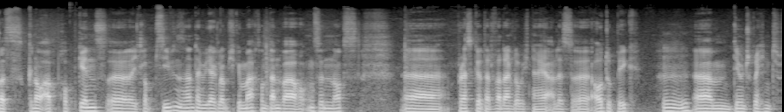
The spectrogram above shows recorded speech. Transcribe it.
was genau ab Hopkins, äh, ich glaube, Stevenson hat er wieder, glaube ich, gemacht und dann war Hawkinson, Knox, äh, Prescott, das war dann, glaube ich, nachher alles äh, Autopick. Mhm. Ähm, dementsprechend,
